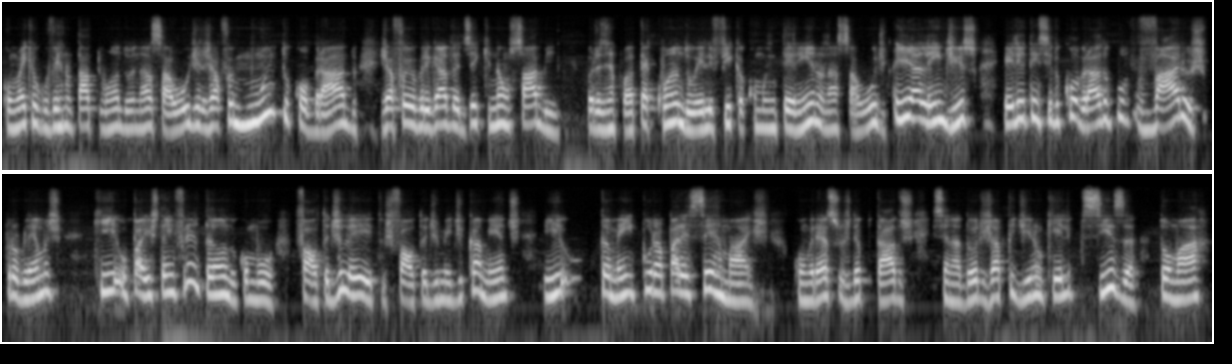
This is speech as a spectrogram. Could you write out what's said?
como é que o governo está atuando na saúde, ele já foi muito cobrado, já foi obrigado a dizer que não sabe por exemplo, até quando ele fica como interino na saúde. E, além disso, ele tem sido cobrado por vários problemas que o país está enfrentando, como falta de leitos, falta de medicamentos e também por aparecer mais. O Congresso, os deputados e senadores já pediram que ele precisa tomar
